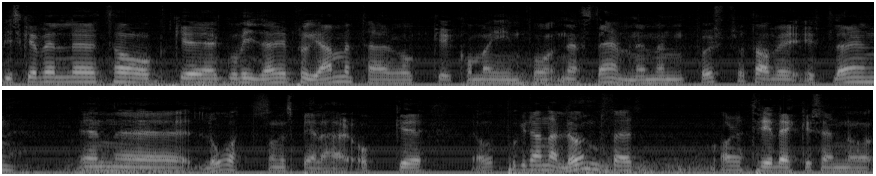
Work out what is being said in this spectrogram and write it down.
vi ska väl eh, ta och uh, gå vidare i programmet här och eh, komma in på nästa ämne. Men först så tar vi ytterligare en, en eh, låt som vi spelar här. Och eh, jag var på Gröna Lund för bara tre veckor sedan och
